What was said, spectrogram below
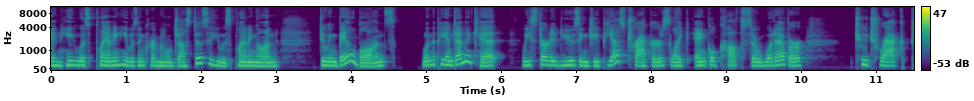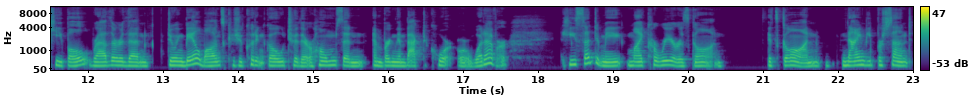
and he was planning, he was in criminal justice. He was planning on doing bail bonds. When the pandemic hit, we started using GPS trackers like ankle cuffs or whatever to track people rather than doing bail bonds because you couldn't go to their homes and, and bring them back to court or whatever. He said to me, My career is gone. It's gone, 90%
